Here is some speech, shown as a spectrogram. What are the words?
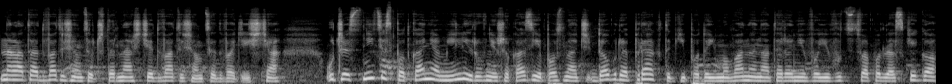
na lata 2014-2020. Uczestnicy spotkania mieli również okazję poznać dobre praktyki podejmowane na terenie województwa podlaskiego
